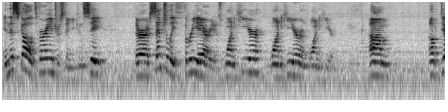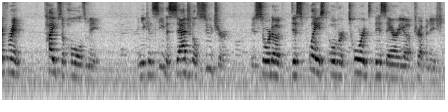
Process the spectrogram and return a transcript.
In this skull, it's very interesting. You can see there are essentially three areas, one here, one here, and one here, um, of different types of holes made. And you can see the sagittal suture is sort of displaced over towards this area of trepanation.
